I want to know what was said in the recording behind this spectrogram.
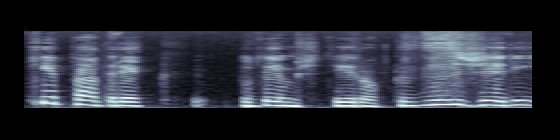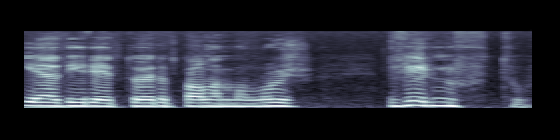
que padre é que podemos ter ou que desejaria a diretora Paula Malojo ver no futuro?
